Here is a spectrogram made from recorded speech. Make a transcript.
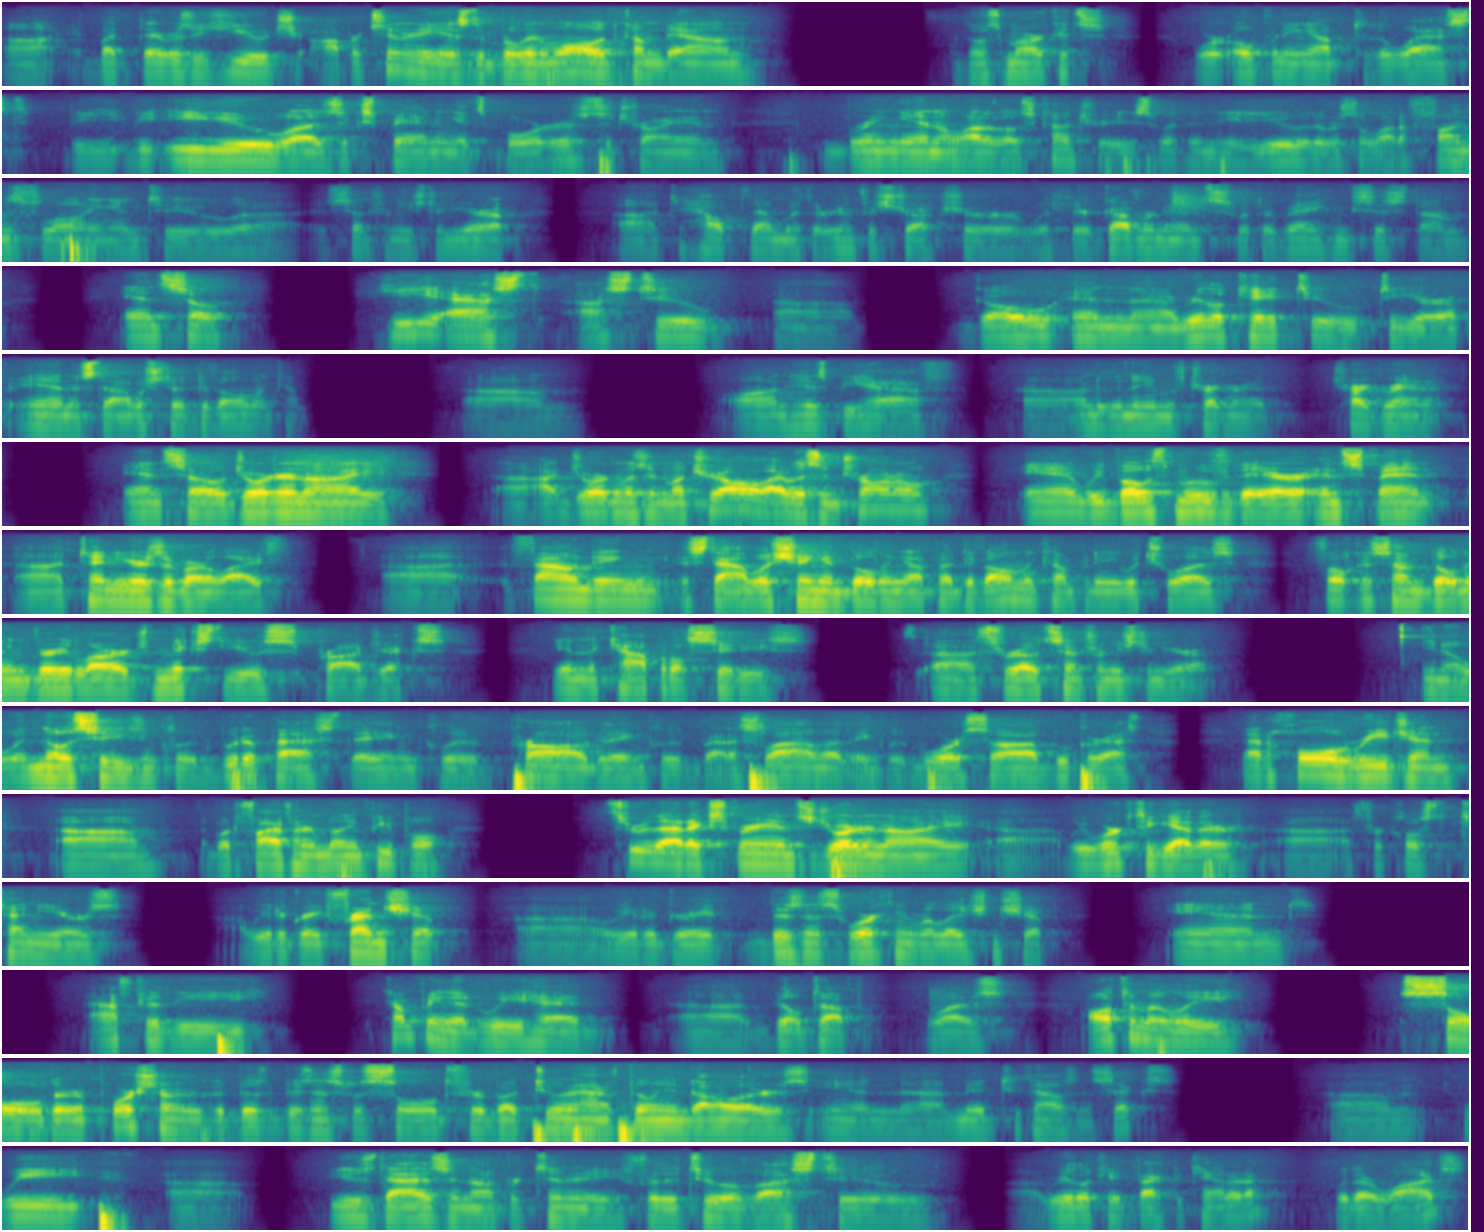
Uh, but there was a huge opportunity as the Berlin Wall had come down, those markets were opening up to the west the, the EU was expanding its borders to try and bring in a lot of those countries within the EU. There was a lot of funds flowing into uh, Central and Eastern Europe uh, to help them with their infrastructure, with their governance, with their banking system. And so he asked us to uh, go and uh, relocate to, to Europe and establish a development company um, on his behalf uh, under the name of TriGranit. TriGranit. And so Jordan and I, uh, Jordan was in Montreal, I was in Toronto, and we both moved there and spent uh, 10 years of our life uh, founding, establishing, and building up a development company which was focused on building very large mixed use projects in the capital cities uh, throughout Central and Eastern Europe. You know, and those cities include Budapest, they include Prague, they include Bratislava, they include Warsaw, Bucharest, that whole region. Um, about 500 million people. Through that experience, Jordan and I, uh, we worked together uh, for close to 10 years. Uh, we had a great friendship. Uh, we had a great business working relationship. And after the company that we had uh, built up was ultimately sold, or a portion of the business was sold for about $2.5 billion in uh, mid 2006. Um, we use that as an opportunity for the two of us to uh, relocate back to Canada with our wives.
